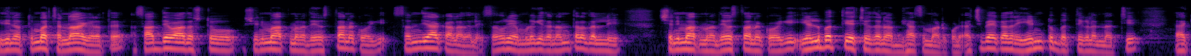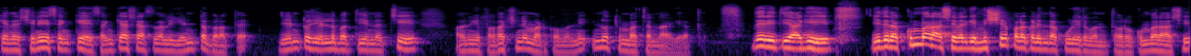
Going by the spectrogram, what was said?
ಇದಿನ ದಿನ ತುಂಬ ಚೆನ್ನಾಗಿರುತ್ತೆ. ಸಾಧ್ಯವಾದಷ್ಟು ಶನಿಮಾತ್ಮನ ದೇವಸ್ಥಾನಕ್ಕೆ ಹೋಗಿ ಸಂಧ್ಯಾ ಕಾಲದಲ್ಲಿ, ಸೂರ್ಯ ಮುಳುಗಿದ ನಂತರದಲ್ಲಿ ಶನಿಮಾತ್ಮನ ದೇವಸ್ಥಾನಕ್ಕೆ ಹೋಗಿ ಎಳ್ಬತ್ತಿ ಹಚ್ಚುವುದನ್ನು ಅಭ್ಯಾಸ ಮಾಡಿಕೊಳ್ಳಿ. ಹಚ್ಚಬೇಕಾದ್ರೆ ಎಂಟು ಬತ್ತಿಗಳನ್ನು ಹಚ್ಚಿ, ಯಾಕೆಂದರೆ ಶನಿ ಸಂಖ್ಯೆ, ಸಂಖ್ಯಾಶಾಸ್ತ್ರದಲ್ಲಿ ಎಂಟು ಬರುತ್ತೆ. ಎಂಟು ಎಳ್ಳು ಬತ್ತಿಯನ್ನು ಹಚ್ಚಿ ಅವನಿಗೆ ಪ್ರದಕ್ಷಿಣೆ ಮಾಡ್ಕೊಂಬನ್ನಿ. ಇನ್ನೂ ತುಂಬ ಚೆನ್ನಾಗಿರುತ್ತೆ. ಅದೇ ರೀತಿಯಾಗಿ ಈ ದಿನ ಕುಂಭರಾಶಿಯವರಿಗೆ ಮಿಶ್ರ ಫಲಗಳಿಂದ ಕೂಡಿರುವಂಥವ್ರು. ಕುಂಭರಾಶಿ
